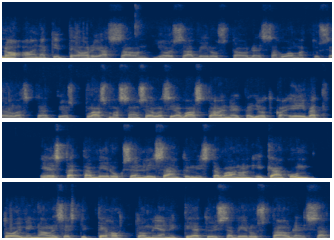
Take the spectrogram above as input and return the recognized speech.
No ainakin teoriassa on joissain virustaudeissa huomattu sellaista, että jos plasmassa on sellaisia vasta-aineita, jotka eivät estä tämän viruksen lisääntymistä, vaan on ikään kuin toiminnallisesti tehottomia, niin tietyissä virustaudeissa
